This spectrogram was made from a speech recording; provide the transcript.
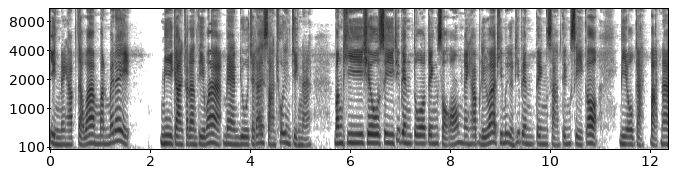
จริงนะครับ แต่ว่ามันไม่ได้มีการการันตีว่าแมนยูจะได้ซานโชจริง ๆ นะ บางทีเชลซีที่เป็นตัวเต็ง2นะครับ หรือว่าทีมอื่นที่เป็นเต็ง 3 เต็ง 4 ก็มีโอกาสปาดหน้า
